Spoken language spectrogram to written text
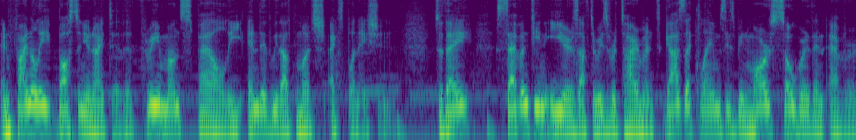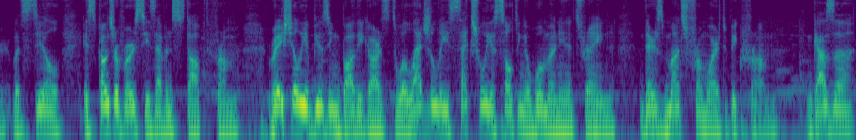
and finally Boston United, a three-month spell he ended without much explanation. Today, 17 years after his retirement, Gazza claims he's been more sober than ever, but still, his controversies haven't stopped from racially abusing bodyguards to allegedly sexually assaulting a woman in a train. There's much from where to pick from. Gazza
